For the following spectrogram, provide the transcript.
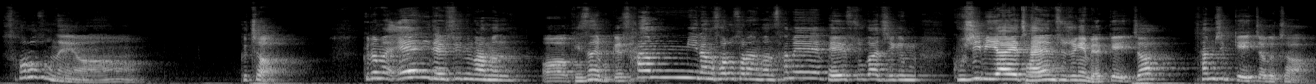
서로 소네요. 그쵸? 그러면 n이 될 수 있는 거 한번 어, 계산해 볼게요. 3이랑 서로 소라는 건 3의 배수가 지금 90 이하의 자연수 중에 몇 개 있죠? 30개 있죠, 그쵸?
